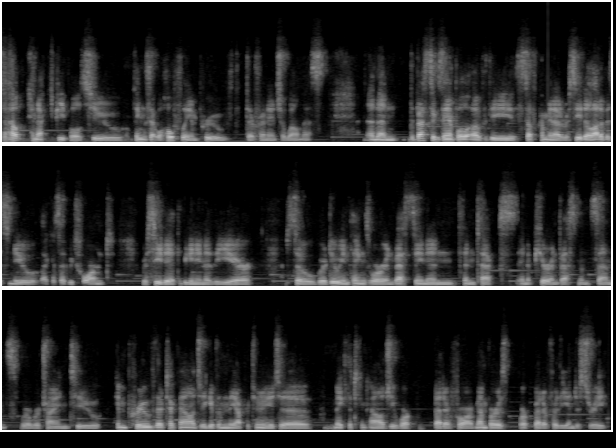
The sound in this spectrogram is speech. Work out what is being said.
to help connect people to things that will hopefully improve their financial wellness. And then the best example of the stuff coming out of Reseda, a lot of it's new. Like I said, we formed Reseda at the beginning of the year. So we're doing things we're investing in fintechs in a pure investment sense, where we're trying to improve their technology, give them the opportunity to make the technology work better for our members, work better for the industry.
